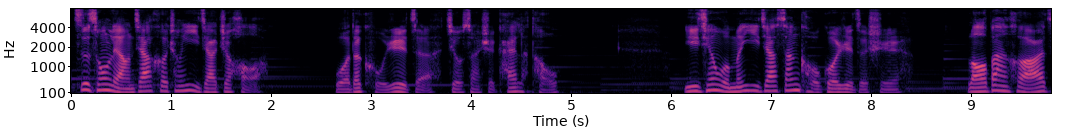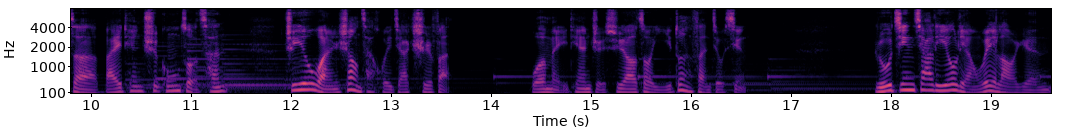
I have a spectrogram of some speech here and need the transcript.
自从两家合成一家之后，我的苦日子就算是开了头。以前我们一家三口过日子时，老伴和儿子白天吃工作餐，只有晚上才回家吃饭。我每天只需要做一顿饭就行。如今家里有两位老人，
